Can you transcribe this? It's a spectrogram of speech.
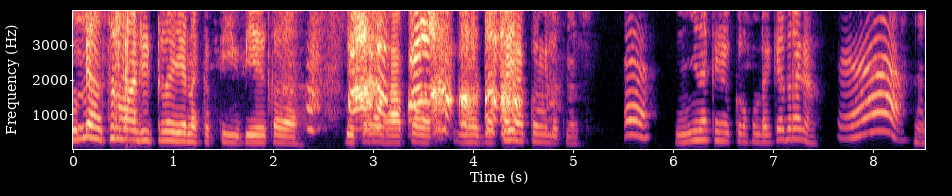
ಒಮ್ಮೆ ಹಸಿರು ಮಾಡಿಟ್ರೆ ಏನಾಕತ್ತಿ? ಬೇಕ ಬೇಕಾದಾಗ ಹಾಕೋ. ನೋಡ್ರಿ ಕೈ ಹಾಕೋಂಗಿಲ್ಲ ನೋಡ್ರಿ. ನೀನ ಕೈ ಹಾಕೊಂಡ್ಕೊಂಡಾಕಿ ಅದ್ರಾಗ? ಹ್ಞೂ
